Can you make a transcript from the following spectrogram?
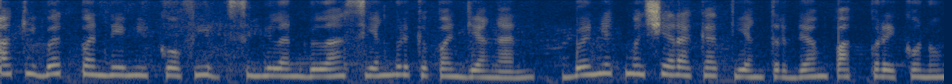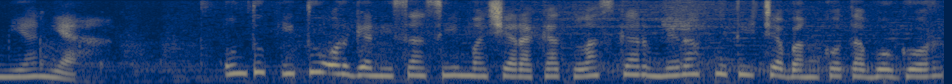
Akibat pandemi COVID-19 yang berkepanjangan, banyak masyarakat yang terdampak perekonomiannya. Untuk itu organisasi masyarakat Laskar Merah Putih Cabang Kota Bogor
